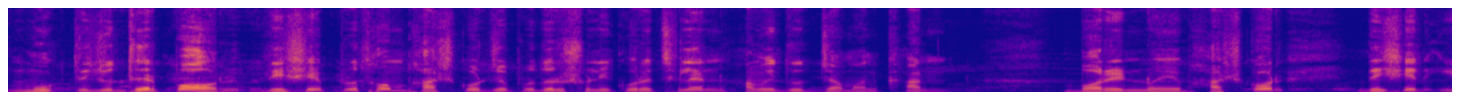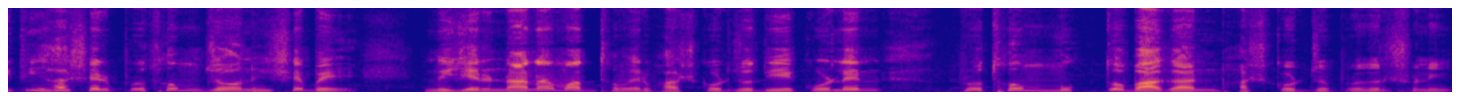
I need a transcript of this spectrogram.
মুক্তিযুদ্ধের পর দেশে প্রথম ভাস্কর্য প্রদর্শনী করেছিলেন হামিদুজ্জামান খান। বরেণ্য এ ভাস্কর দেশের ইতিহাসের প্রথম জন হিসেবে নিজের নানা মাধ্যমের ভাস্কর্য দিয়ে করলেন প্রথম মুক্ত বাগান ভাস্কর্য প্রদর্শনী।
